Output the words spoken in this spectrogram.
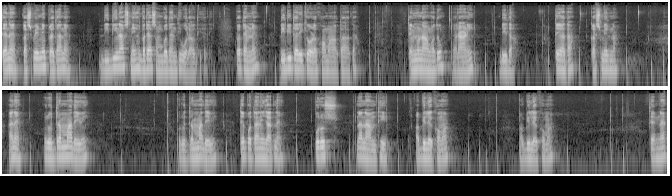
તેને કાશ્મીરની પ્રજાને દીદીના સ્નેહભર્યા સંબોધનથી બોલાવતી હતી. તો તેમને દીદી તરીકે ઓળખવામાં આવતા હતા. તેમનું નામ હતું રાણી દીદા. તે હતા કાશ્મીરના. અને રુદ્રમ્મા દેવી રુદ્રમ્મા દેવી તે પોતાની જાતને પુરુષના નામથી અભિલેખોમાં અભિલેખોમાં તેમને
